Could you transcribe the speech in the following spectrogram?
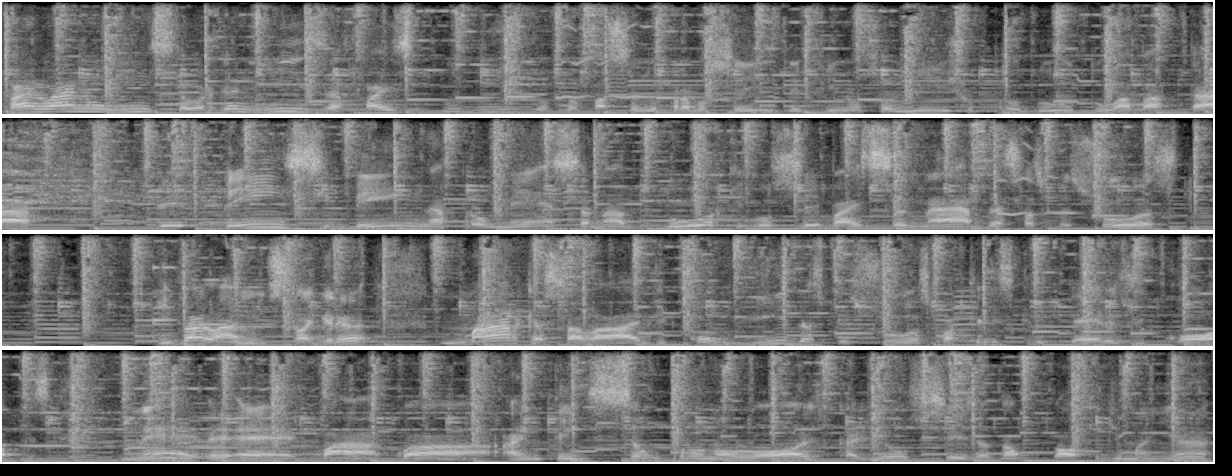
Vai lá no Insta, organiza, faz tudo isso que eu estou passando para vocês, defina o seu nicho, produto, o avatar, pense bem na promessa, na dor que você vai sanar dessas pessoas. E vai lá no Instagram marca essa live, convida as pessoas com aqueles critérios de copies, né, é, é, com, a, com a, a, intenção cronológica ali, ou seja, dá um toque de manhã,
